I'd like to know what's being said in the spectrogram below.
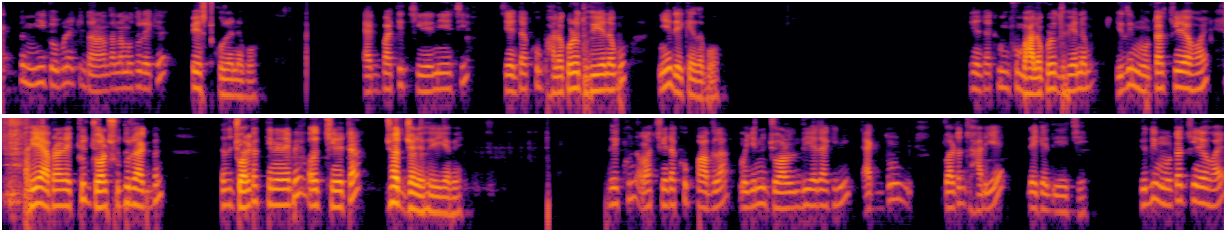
একদম মিহি করব না, একটু দানা, দানা মতো রেখে পেস্ট করে নেব। এক বাটি চিনে নিয়েছি। চিড়েটা খুব ভালো করে ধুয়ে নেব। নিয়ে রেখে দেবো। চিড়েটাকে আমি খুব ভালো করে ধুয়ে নেব। যদি মোটা চিড়ে হয় ধুয়ে আপনারা একটু জল শুধু রাখবেন। যাতে জলটা টেনে নেবে ওদের চিড়েটা ঝরঝরে হয়ে যাবে। দেখুন আমার চিড়েটা খুব পাতলা ওই জন্য জল দিয়ে রাখিনি। একদম জলটা ঝাড়িয়ে রেখে দিয়েছি। যদি মোটা চিড়ে হয়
